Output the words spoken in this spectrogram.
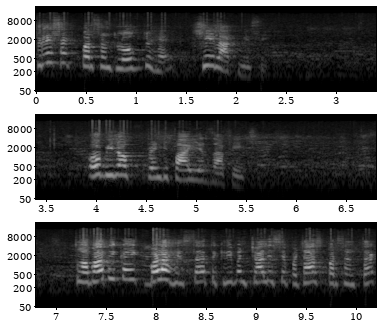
तिरसठ परसेंट लोग जो है, छह लाख में से। ओ बिलो 25 इयर्स ऑफ़ एज तो आबादी का एक बड़ा हिस्सा तकरीबन 40 से 50 परसेंट तक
